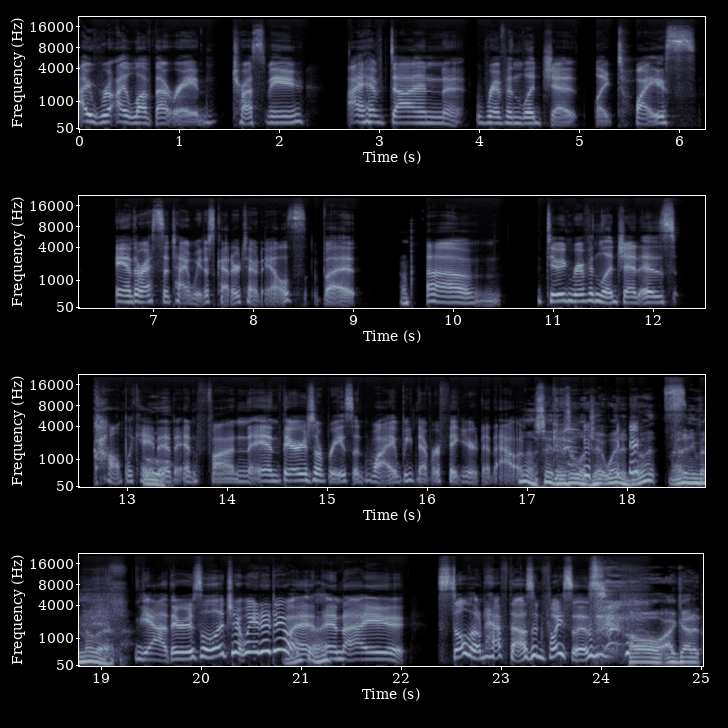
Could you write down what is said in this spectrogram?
I re- I love that raid. Trust me, I have done Riven legit like twice, and the rest of the time we just cut our toenails. But um, doing Riven legit is complicated and fun, and there's a reason why we never figured it out. I'm say there's a legit way to do it. I didn't even know that. Yeah, there is a legit way to do it, and I still don't have thousand voices. Oh, I got it.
